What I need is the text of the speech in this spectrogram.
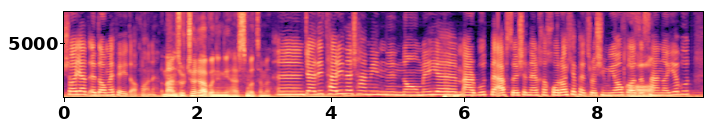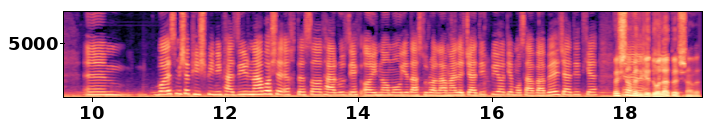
شاید ادامه پیدا کنه. منظور چه قوانینی هست فاطمه؟ جدیدترینش همین نامه مربوط به افزایش نرخ خوراک پتروشیمیا و گاز. صنایع بود. باعث میشه پیش بینی پذیر نباشه اقتصاد. هر روز یک آینامه و یه دستورالعمل جدید بیاد یه مصوبه جدید که بشنوه دیگه دولت بشنوه.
